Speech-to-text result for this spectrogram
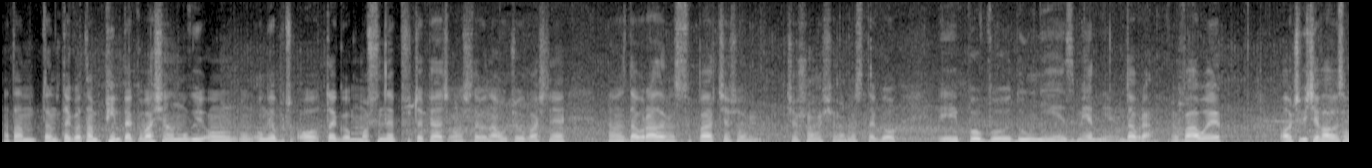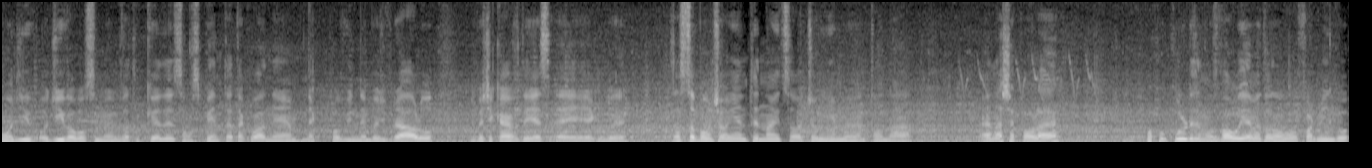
A tam, tego, tam Pimpek właśnie on mówi, on, on przyczep- o tego, maszyny przyczepiać, on się tego nauczył właśnie, tam zdał radę, więc super, cieszę, cieszę się z tego i powodu niezmiernie. Dobra, wały. Oczywiście wały są o dziwo, o dziwo, bo w sumie za to kiedy są spięte tak ładnie, jak powinny być w realu, że wiecie, każdy jest e, jakby za sobą ciągnięty, no i co, ciągniemy to na e, nasze pole, po kukurydzy, no zwałujemy to no, bo farmingu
